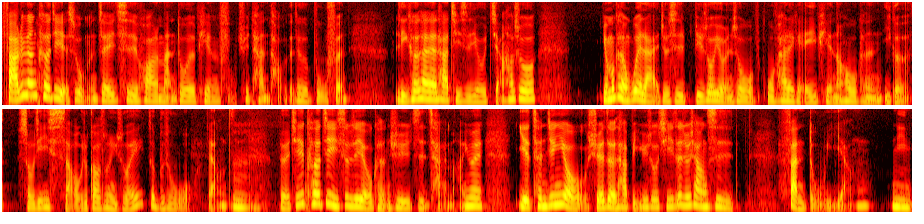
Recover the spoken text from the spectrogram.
法律跟科技也是我们这一次花了蛮多的篇幅去探讨的这个部分。理科太太她其实有讲，她说有没有可能未来就是，比如说有人说我我拍了一个 A 片，然后我可能一个手机一扫，我就告诉你说，哎，这不是我这样子。嗯、对，其实科技是不是也有可能去制裁嘛？因为也曾经有学者他比喻说，其实这就像是贩毒一样，你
